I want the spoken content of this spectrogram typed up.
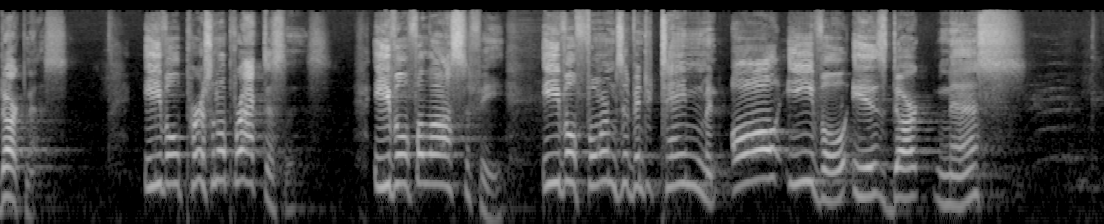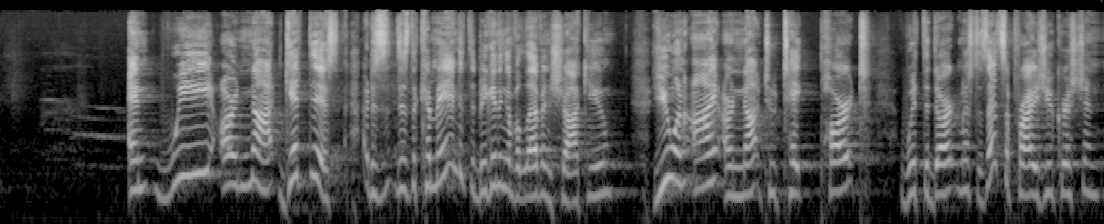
darkness. Evil personal practices, evil philosophy, evil forms of entertainment, all evil is darkness. And we are not, get this, does, does, the command at the beginning of 11 shock you? You and I are not to take part with the darkness. Does that surprise you, Christian?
